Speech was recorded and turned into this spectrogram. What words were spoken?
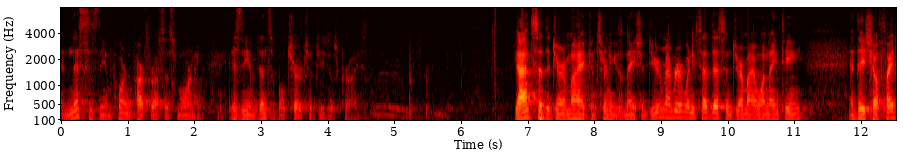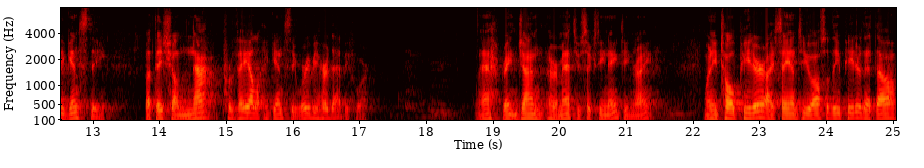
and this is the important part for us this morning, is the invincible church of Jesus Christ. God said to Jeremiah concerning his nation, do you remember when he said this in Jeremiah 119? And they shall fight against thee, but they shall not prevail against thee. Where have you heard that before? Eh, right in John or Matthew 16, 18, right? When he told Peter, I say unto you also thee, Peter, that thou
